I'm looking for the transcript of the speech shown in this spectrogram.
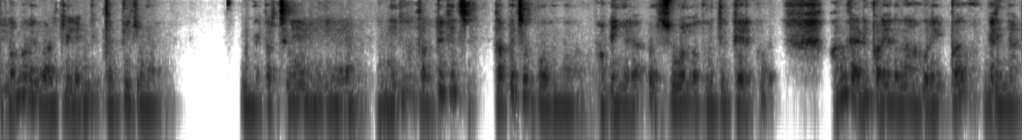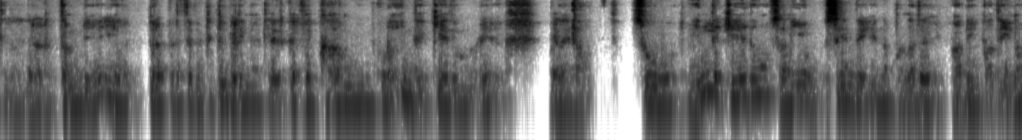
நிலமுறை வாழ்க்கையில இருந்து தப்பிக்கணும் இந்த பிரச்சனையை நீங்க தப்பிக்க தப்பிச்சு போகணும் அப்படிங்கிற ஒரு சூழலை கொடுத்துக்கிட்டே இருக்கும். அந்த அடிப்படையில தான் அவர் இப்ப வெளிநாட்டுல இருக்கிறாரு. தன்னுடைய பிறப்பிடத்தை விட்டுட்டு வெளிநாட்டுல இருக்கிறதுக்கு காரணமும் கூட இந்த கேதுவனுடைய வேலைதான். சோ இந்த கேதும் சனியும் சேர்ந்து என்ன பண்ணுது அப்படின்னு பார்த்தீங்கன்னா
